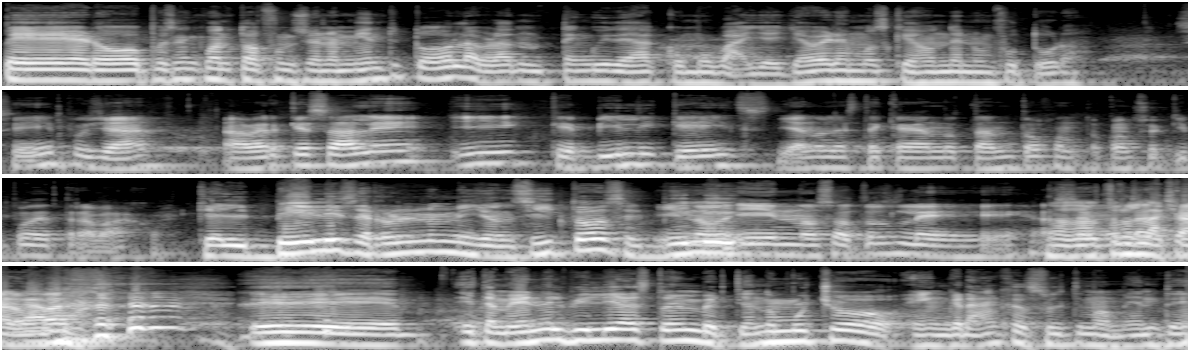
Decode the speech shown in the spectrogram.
Pero pues en cuanto a funcionamiento y todo, la verdad no tengo idea cómo vaya. Ya veremos qué onda en un futuro. Sí, pues ya. A ver qué sale y que Billy Gates ya no le esté cagando tanto junto con su equipo de trabajo. Que el Billy se role unos milloncitos, el Y, Billy... no- y nosotros le. Nosotros la, cagamos. Eh, y también el Billy ha estado invirtiendo mucho en granjas últimamente.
